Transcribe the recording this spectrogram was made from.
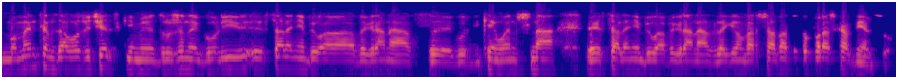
momentem założycielskim drużyny Guli wcale nie była wygrana z Górnikiem Łęczna, wcale nie była wygrana z Legią Warszawa, tylko porażka w Mielcu.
